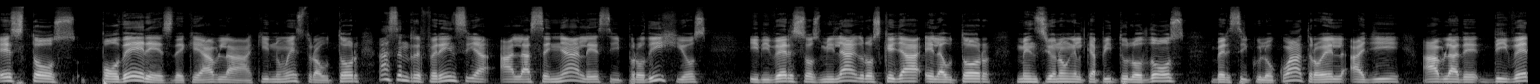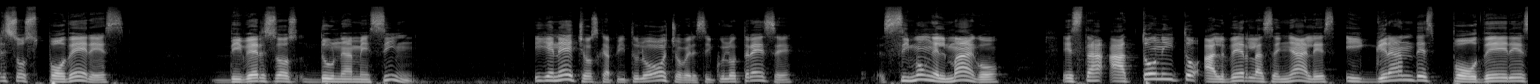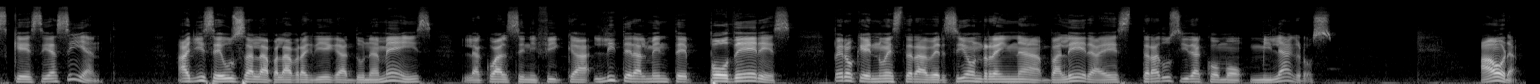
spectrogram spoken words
Estos poderes de que habla aquí nuestro autor hacen referencia a las señales y prodigios y diversos milagros que ya el autor mencionó en el capítulo 2, versículo 4. Él allí habla de diversos poderes, diversos dunamesin. Y en Hechos capítulo 8, versículo 13, Simón el mago está atónito al ver las señales y grandes poderes que se hacían. Allí se usa la palabra griega dunameis, la cual significa literalmente poderes, pero que en nuestra versión Reina Valera es traducida como milagros. Ahora,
